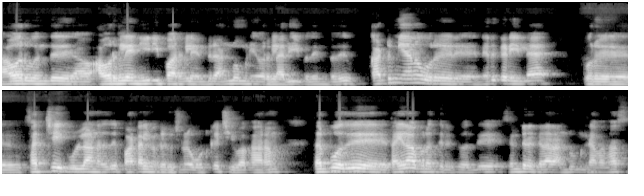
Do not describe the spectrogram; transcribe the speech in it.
அவர் வந்து அவ- அவர்களே நீடிப்பார்கள் என்று அன்புமணி அவர்கள் அறிவிப்பது என்பது கடுமையான ஒரு நெருக்கடியில ஒரு சர்ச்சைக்கு உள்ளானது பாட்டாளி மக்கள் கட்சியோட உட்கட்சி விவகாரம். தற்போது தைலாபுரத்திற்கு வந்து சென்றிருக்கிறார் அன்புமணி ராமதாஸ்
